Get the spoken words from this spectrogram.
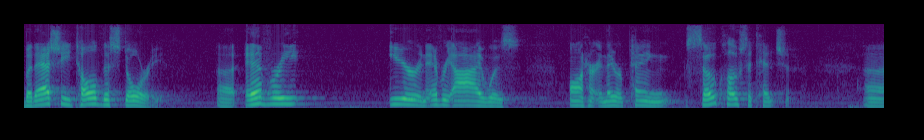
but as she told this story, uh, every ear and every eye was on her, and they were paying so close attention uh,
